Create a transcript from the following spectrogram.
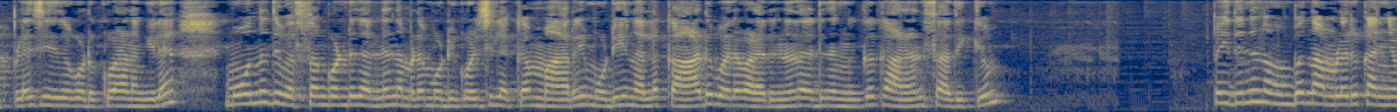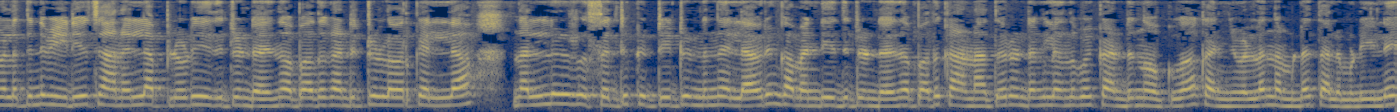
അപ്ലൈ ചെയ്ത് കൊടുക്കുകയാണെങ്കിൽ മൂന്ന് ദിവസം കൊണ്ട് തന്നെ നമ്മുടെ മുടി കൊഴിച്ചിലൊക്കെ മാറി മുടി നല്ല കാട് പോലെ വളരുന്നതായിട്ട് നിങ്ങൾക്ക് കാണാൻ സാധിക്കും. അപ്പോൾ ഇതിന് മുമ്പ് നമ്മളൊരു കഞ്ഞിവെള്ളത്തിന്റെ വീഡിയോ ചാനലിൽ അപ്ലോഡ് ചെയ്തിട്ടുണ്ടായിരുന്നു. അപ്പോൾ അത് കണ്ടിട്ടുള്ളവർക്ക് എല്ലാം നല്ലൊരു റിസൾട്ട് കിട്ടിയിട്ടുണ്ടെന്ന് എല്ലാവരും കമന്റ് ചെയ്തിട്ടുണ്ടായിരുന്നു. അപ്പോൾ അത് കാണാത്തവരുണ്ടെങ്കിൽ ഒന്ന് പോയി കണ്ടു നോക്കുക. കഞ്ഞിവെള്ളം നമ്മുടെ തലമുടിയിലെ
